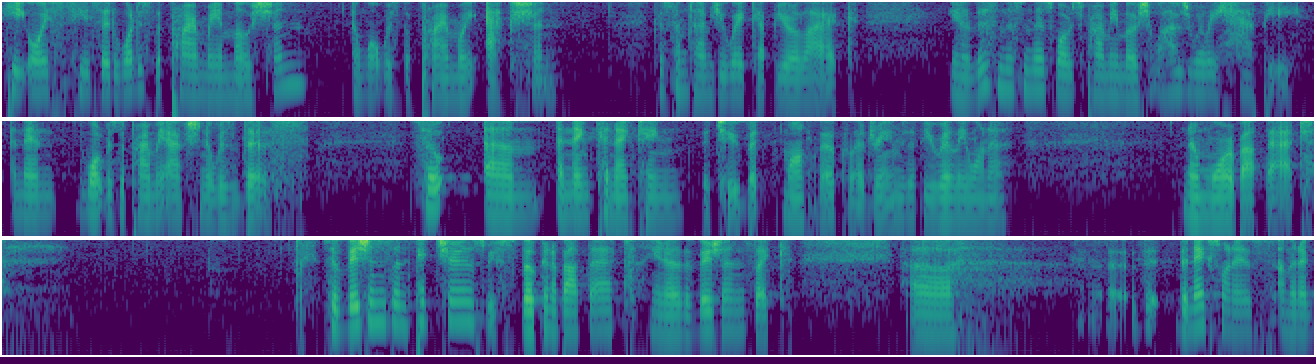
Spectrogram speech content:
he always he said, what is the primary emotion, and what was the primary action? Because sometimes you wake up, you're like, you know, this and this and this. What was the primary emotion? Well, I was really happy. And then what was the primary action? It was this. So, um, and then connecting the two. But Mark Virkler Dreams, if you really want to know more about that. So visions and pictures, we've spoken about that. You know, the visions, like uh, the the next one is I'm going to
